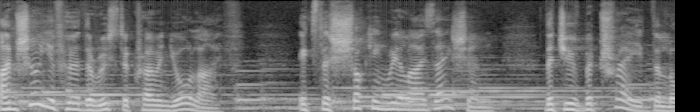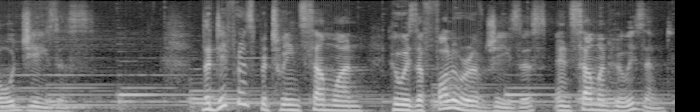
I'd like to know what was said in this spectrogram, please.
I'm sure you've heard the rooster crow in your life. It's the shocking realization that you've betrayed the Lord Jesus. The difference between someone who is a follower of Jesus and someone who isn't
